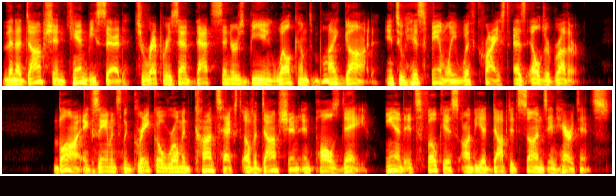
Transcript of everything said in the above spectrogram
then adoption can be said to represent that sinner's being welcomed by God into his family with Christ as elder brother. Baugh examines the Greco Roman context of adoption in Paul's day and its focus on the adopted son's inheritance.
